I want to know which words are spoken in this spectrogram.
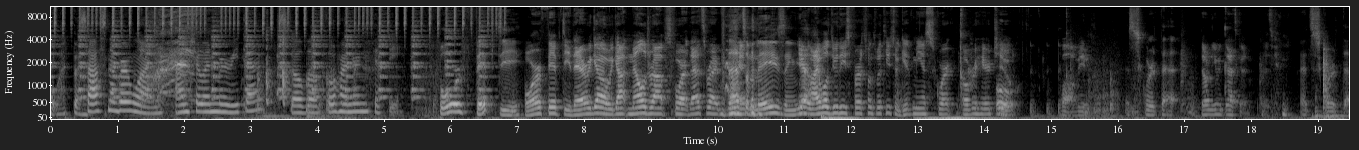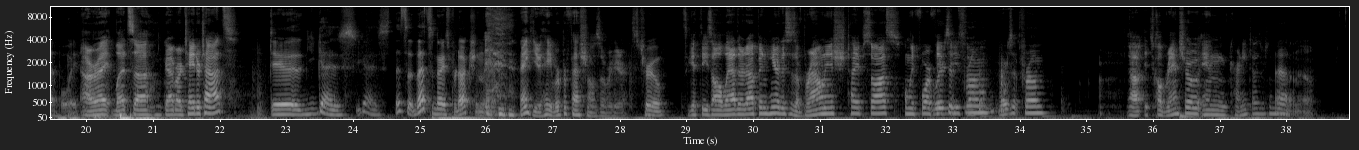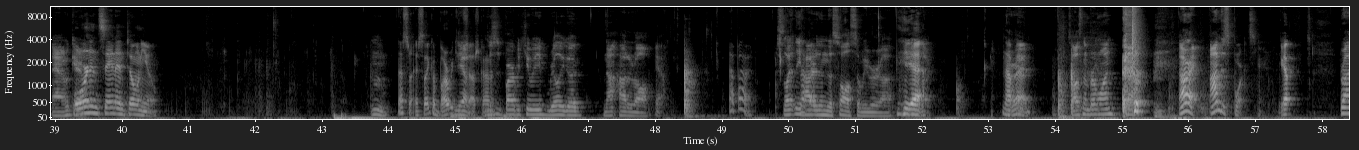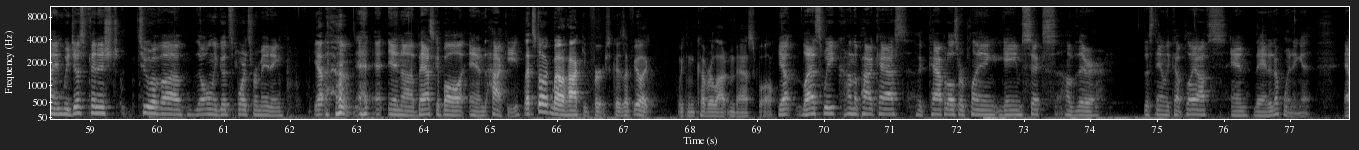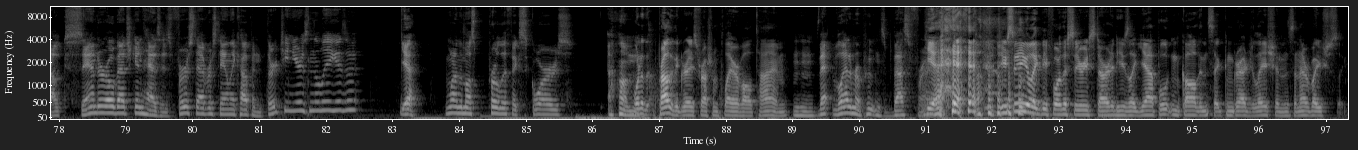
What? The? Sauce number one, ancho and marita, Scoville 450. 450. 450. There we go. We got Mel drops for it. That's right. Brian. That's amazing. Here, Yeah. I will do these first ones with you. So give me a squirt over here too. Oh. Well, I mean, Let's squirt that. don't even. That's good. That's good. Let's squirt that boy. All right, let's uh grab our tater tots. Dude, you guys, you guys, that's a that's a nice production. There. Thank you. Hey, we're professionals over here. It's true. Let's get these all lathered up in here. This is a brownish type sauce. Only 450. Where's it from? Where's it from? Uh, it's called Rancho and Carnitas or something. I don't know. yeah, who cares? Born in San Antonio. Mm. That's nice. It's like a barbecue Yeah, sauce kind this of. is barbecuey, really good. Not hot at all. Yeah. Not bad. Slightly Not hotter bad. than the salsa we were. Uh, Yeah. Not All bad. right. Sauce number one. all right, on to sports. Yep. Brian, we just finished two of uh, the only good sports remaining Yep. in uh, basketball and hockey. Let's talk about hockey first, because I feel like we can cover a lot in basketball. Yep. Last week on the podcast, the Capitals were playing Game Six of their the Stanley Cup playoffs, and they ended up winning it. Alexander Ovechkin has his first ever Stanley Cup in 13 years in the league. Is it Yeah. one of the most prolific scorers? Um, One of the probably the greatest Russian player of all time. mhm. Va- Vladimir Putin's best friend. Yeah. Do you see like before the series started, he's like, "Yeah, Putin called and said congratulations," and everybody's just like,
